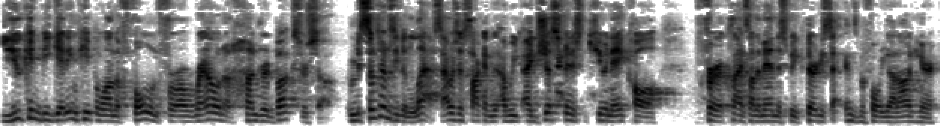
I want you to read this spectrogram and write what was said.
you can be getting people on the phone for around a hundred bucks or so. I mean, sometimes even less. I was just talking, I just finished the Q and A call for clients on demand this week, 30 seconds before we got on here.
